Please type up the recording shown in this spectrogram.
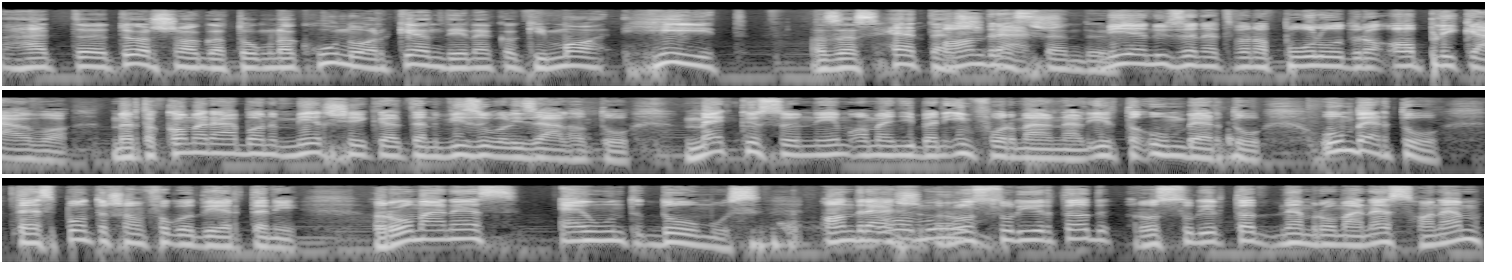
hát törzshallgatónknak, Hunor Kendének, aki ma hét azaz hetes András, esztendő. milyen üzenet van a pólódra applikálva? Mert a kamerában mérsékelten vizualizálható. Megköszönném, amennyiben informálnál, írta Umberto. Umberto, te ezt pontosan fogod érteni. Romanes Eunt Domus. András, Domus. rosszul írtad, rosszul írtad, nem Romanes, hanem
